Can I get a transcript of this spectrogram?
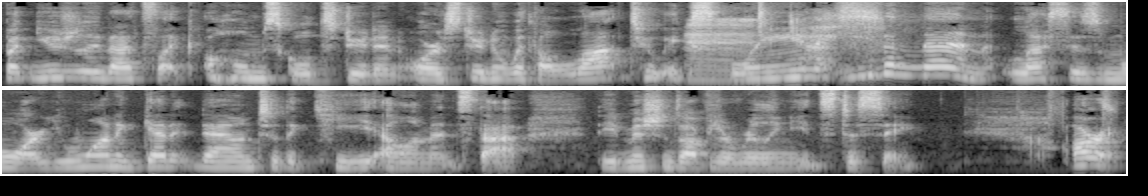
but usually that's like a homeschooled student or a student with a lot to mm, explain. Mm, yes. Even then, less is more. You want to get it down to the key elements that the admissions officer really needs to see. All right.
